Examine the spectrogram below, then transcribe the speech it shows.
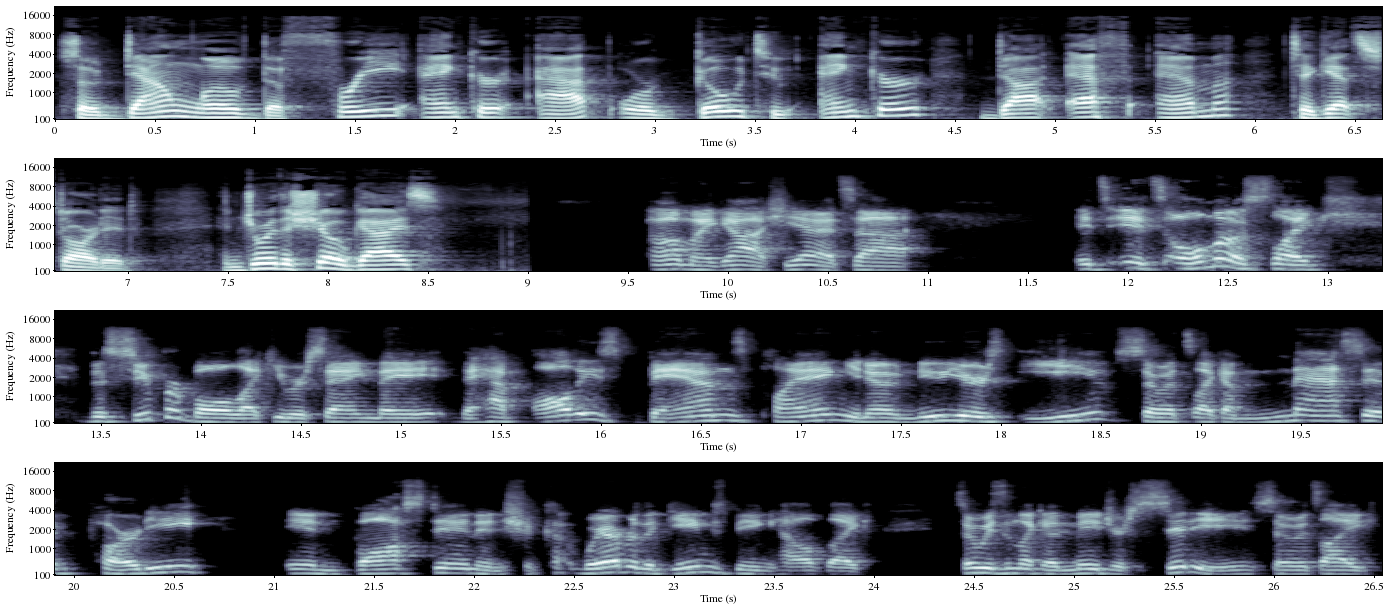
So download the free Anchor app or go to anchor.fm to get started. Enjoy the show, guys. Oh my gosh, yeah, it's uh it's it's almost like the Super Bowl, like you were saying, they they have all these bands playing, you know, New Year's Eve, so it's like a massive party in Boston and Chicago, wherever the game's being held, like it's always in like a major city. So it's like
